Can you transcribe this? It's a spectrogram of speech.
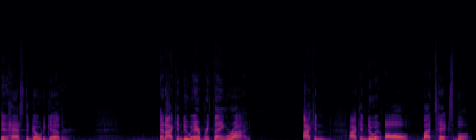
It has to go together. And I can do everything right. I can I can do it all by textbook.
